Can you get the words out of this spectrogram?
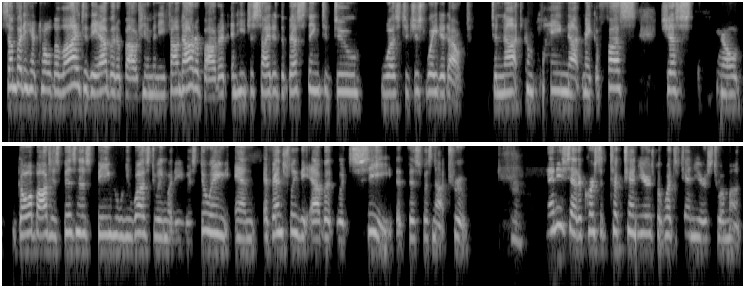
somebody had told a lie to the abbot about him and he found out about it and he decided the best thing to do was to just wait it out to not complain not make a fuss just you know go about his business being who he was doing what he was doing and eventually the abbot would see that this was not true hmm. then he said of course it took 10 years but what's 10 years to a monk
